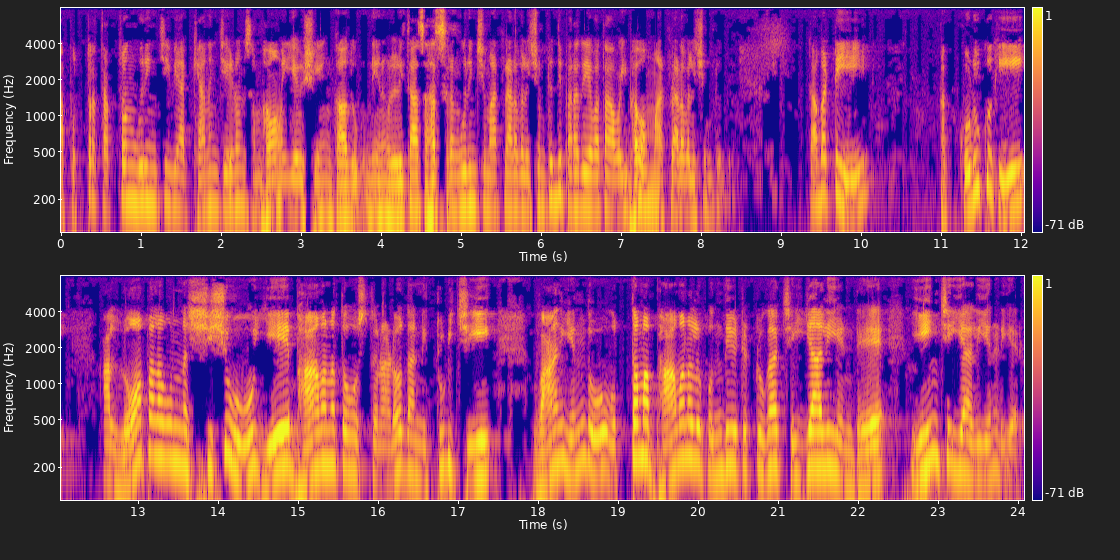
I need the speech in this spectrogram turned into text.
ఆ పుత్రతత్వం గురించి వ్యాఖ్యానం చేయడం సంభవం అయ్యే విషయం కాదు. నేను లలితా సహస్రం గురించి మాట్లాడవలసి ఉంటుంది పరదేవతా వైభవం మాట్లాడవలసి ఉంటుంది. కాబట్టి ఆ కొడుకుకి ఆ లోపల ఉన్న శిశువు ఏ భావనతో వస్తున్నాడో దాన్ని తుడిచి వాని ఎందు ఉత్తమ భావనలు పొందేటట్టుగా చెయ్యాలి అంటే ఏం చెయ్యాలి అని అడిగారు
